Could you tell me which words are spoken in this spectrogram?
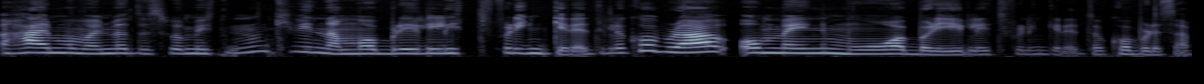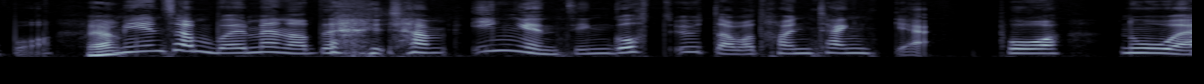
Her må man møtes på midten. Kvinner må bli litt flinkere til å koble av, og menn må bli litt flinkere til å koble seg på. Ja. Min samboer mener at det kommer ingenting godt ut av at han tenker på noe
